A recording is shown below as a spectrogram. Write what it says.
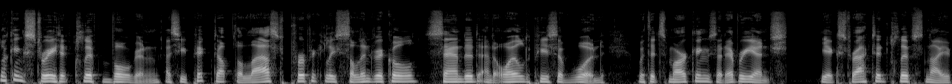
Looking straight at Cliff Vogan as he picked up the last perfectly cylindrical, sanded, and oiled piece of wood, with its markings at every inch, he extracted Cliff's knife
